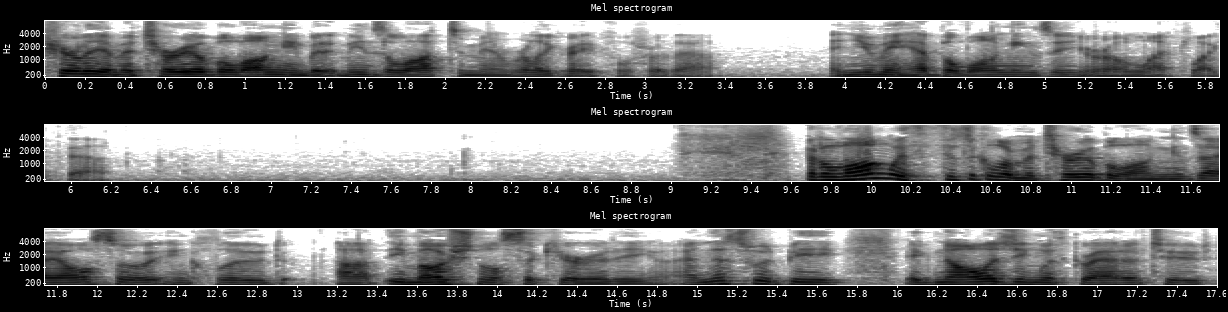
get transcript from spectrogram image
purely a material belonging, but it means a lot to me. I'm really grateful for that. And you may have belongings in your own life like that. But along with physical or material belongings, I also include uh, emotional security. And this would be acknowledging with gratitude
